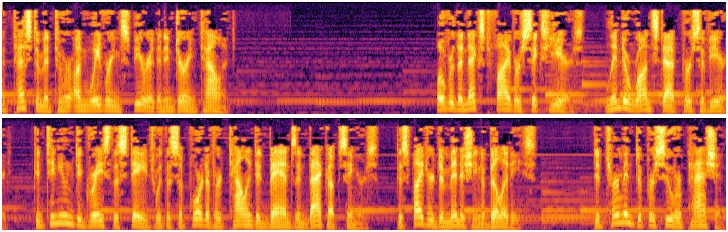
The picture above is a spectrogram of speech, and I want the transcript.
a testament to her unwavering spirit and enduring talent. Over the next five or six years, Linda Ronstadt persevered, continuing to grace the stage with the support of her talented bands and backup singers, despite her diminishing abilities. Determined to pursue her passion,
